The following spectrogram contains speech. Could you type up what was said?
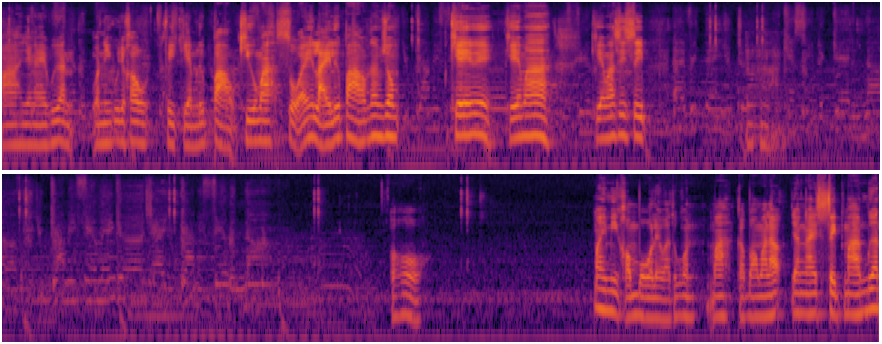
มายังไงเพื่อน วันนี้กูจะเข้าฟรีเกมหรือเปล่าคิวมา สวยไหลหรือเปล่าครับท่านผู้ชม เคเคมาเคมาสี่สิบโอ้โห ไม่มีคอมโบเลยว่ะทุกคน มากระบองมาแล้ว ยังไงสิบมาเพื่อน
